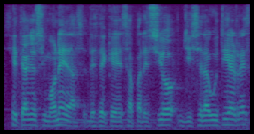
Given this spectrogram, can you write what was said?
siete años y monedas desde que desapareció Gisela Gutiérrez,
